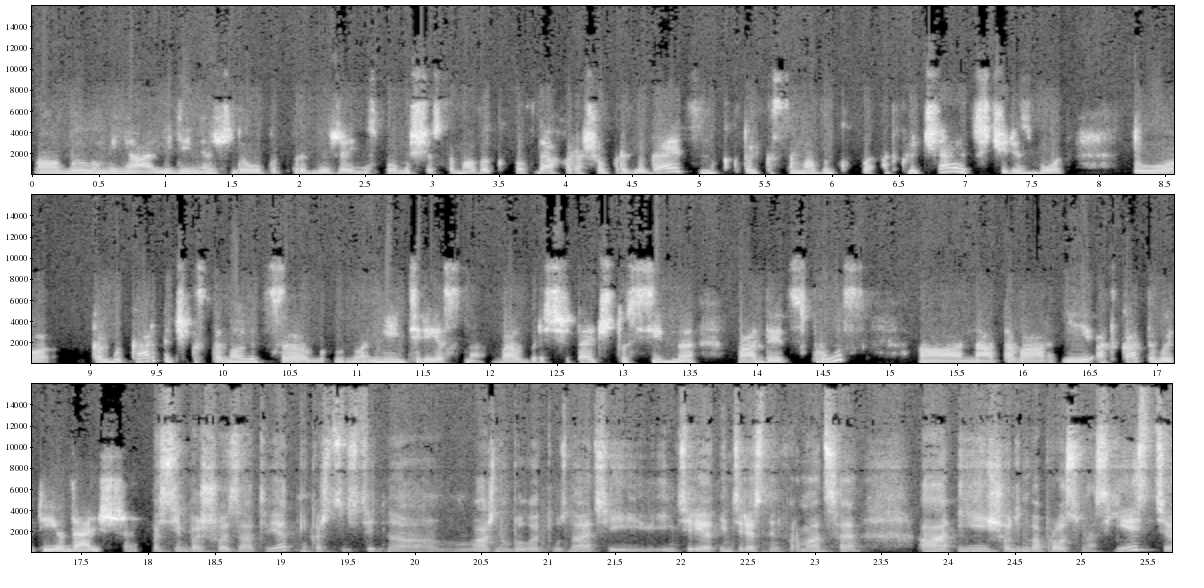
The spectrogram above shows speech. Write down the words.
а, был у меня единожды опыт продвижения с помощью самовыкупов. Да, хорошо продвигается, но как только самовыкупы отключаются через бот, то как бы карточка становится неинтересна. Wildberries считает, что сильно падает спрос – на товар и откатывает ее дальше. Спасибо большое за ответ. Мне кажется, действительно важно было это узнать и интересная информация. А, и еще один вопрос у нас есть э,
